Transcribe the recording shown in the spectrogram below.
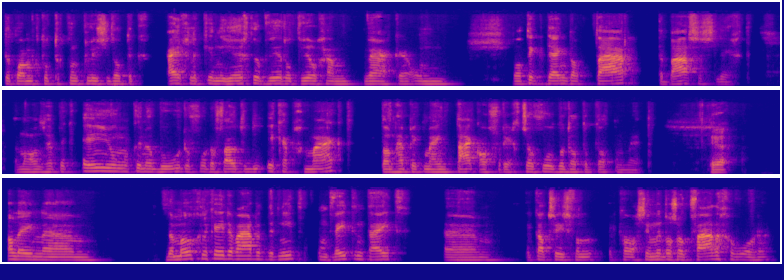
toen kwam ik tot de conclusie dat ik eigenlijk in de jeugdhulpwereld wil gaan werken. Om, wat ik denk dat daar de basis ligt. En als heb ik één jongen kunnen behoeden voor de fouten die ik heb gemaakt, dan heb ik mijn taak al verricht. Zo voelde dat op dat moment. Ja. Alleen ehm, de mogelijkheden waren er niet, ontwetendheid. Ehm, ik had zoiets van, ik was inmiddels ook vader geworden.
